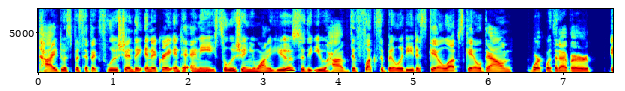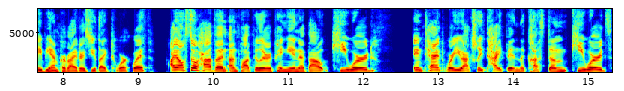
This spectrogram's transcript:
tied to a specific solution. They integrate into any solution you want to use so that you have the flexibility to scale up, scale down, work with whatever ABM providers you'd like to work with. I also have an unpopular opinion about keyword intent where you actually type in the custom keywords.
